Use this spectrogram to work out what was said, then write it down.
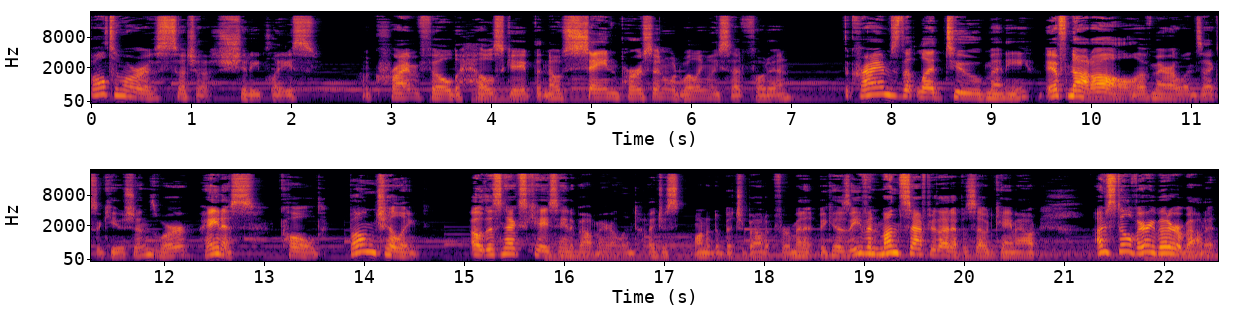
Baltimore is such a shitty place. A crime filled hellscape that no sane person would willingly set foot in. The crimes that led to many, if not all, of Maryland's executions were heinous, cold, bone chilling. Oh, this next case ain't about Maryland. I just wanted to bitch about it for a minute because even months after that episode came out, I'm still very bitter about it.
